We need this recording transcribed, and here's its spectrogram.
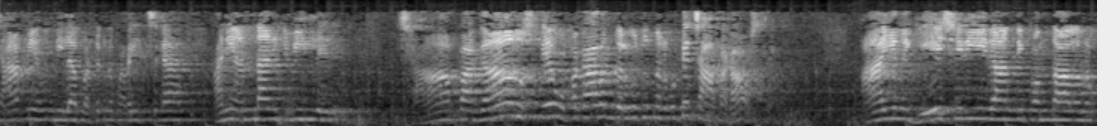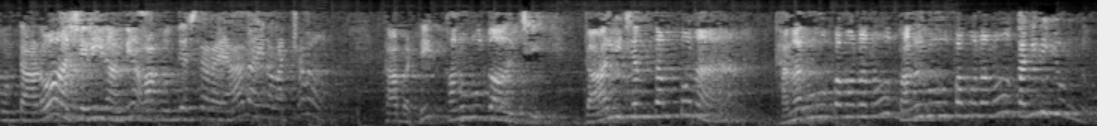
చేప ఏముంది ఇలా పట్టుకుని పడేయచ్చుగా అని అనడానికి వీల్లేదు. చాపగా వస్తే ఉపకారం జరుగుతుంది అనుకుంటే చాపగా వస్తాయి ఆయన ఏ శరీరాన్ని పొందాలనుకుంటాడో ఆ శరీరాన్ని అలా పొందేస్తారయా అది ఆయన లక్షణం. కాబట్టి కనువు దాల్చి గాలి చందంబున ఘనరూపములను తనురూపములను తగిలియుండు.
